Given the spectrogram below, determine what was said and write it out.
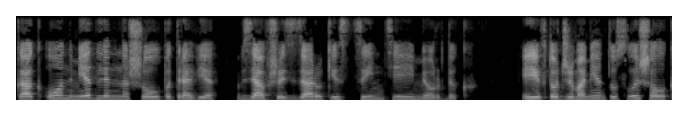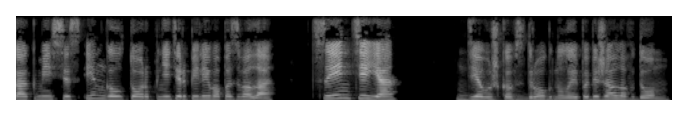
как он медленно шел по траве, взявшись за руки с Цинтией Мёрдок. И в тот же момент услышал, как миссис Инглторп нетерпеливо позвала «Цинтия!» Девушка вздрогнула и побежала в дом.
